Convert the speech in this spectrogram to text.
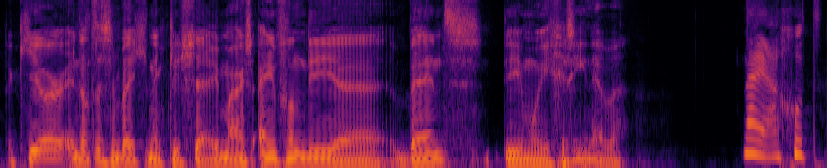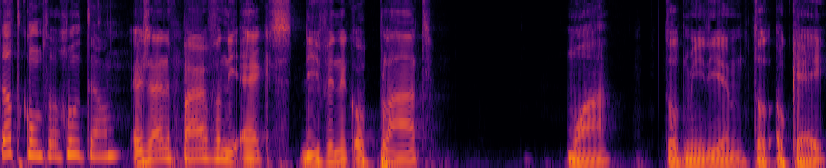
The Cure, en dat is een beetje een cliché, maar is een van die eh, bands die moet je gezien hebben. Nou ja, goed, dat komt wel goed dan. Er zijn een paar van die acts, die vind ik op plaat, moi, tot medium, tot oké.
